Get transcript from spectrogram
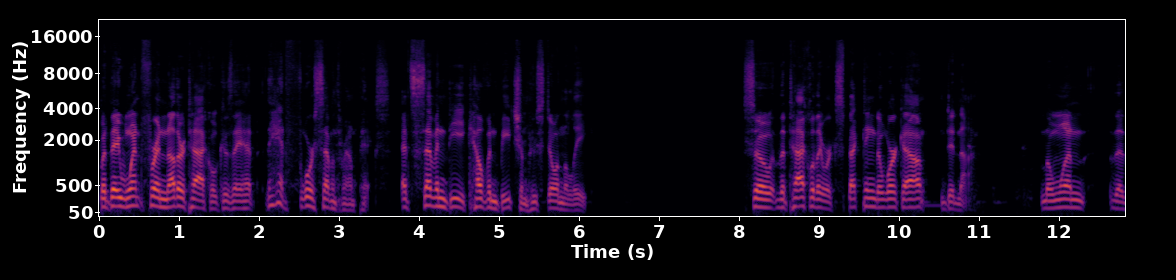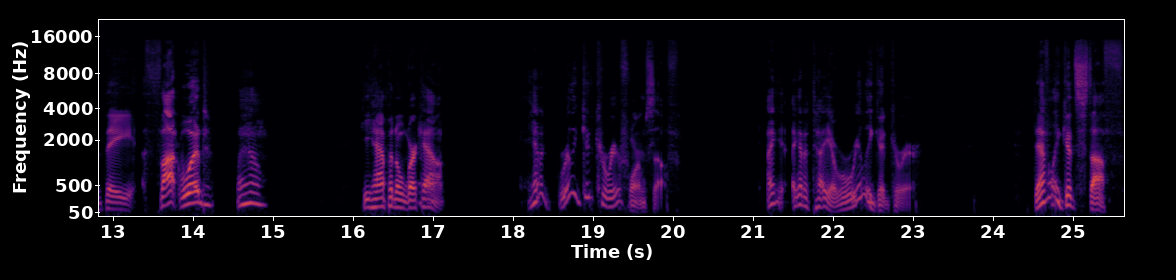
but they went for another tackle because they had they had four seventh round picks at seven D. Kelvin Beachum, who's still in the league. So the tackle they were expecting to work out did not. The one that they thought would, well, he happened to work out. He had a really good career for himself. I, I got to tell you, a really good career. Definitely good stuff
